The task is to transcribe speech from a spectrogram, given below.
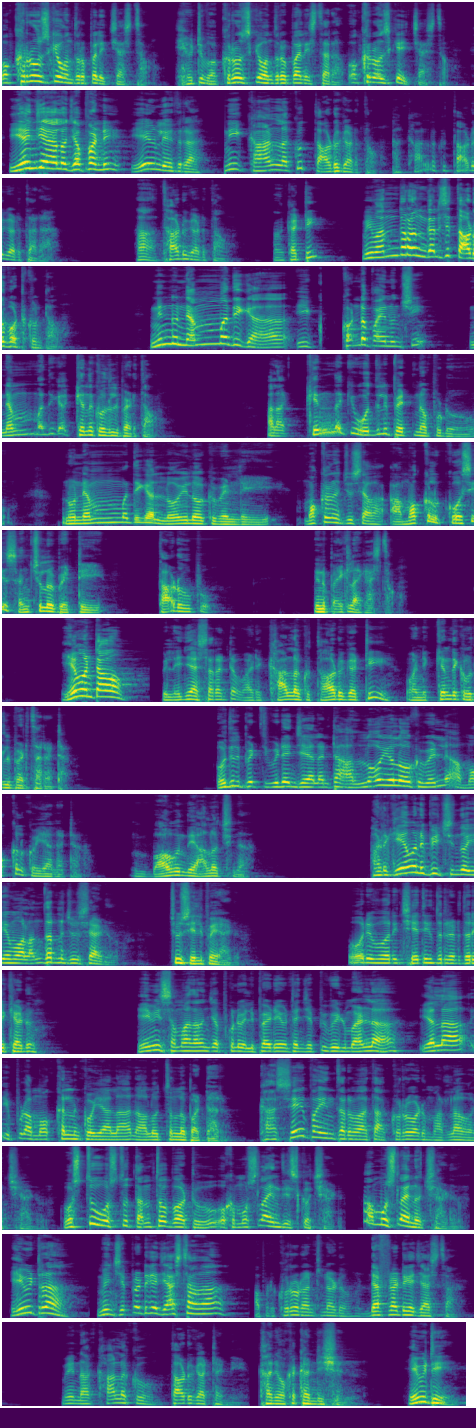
ఒక్కరోజుకే వంద రూపాయలు ఇచ్చేస్తాం. ఏమిటి ఒక్క రోజుకి వంద రూపాయలు ఇస్తారా? ఒక్క రోజుకే ఇచ్చేస్తాం. ఏం చేయాలో చెప్పండి. ఏం లేదురా. నీ కాళ్ళకు తాడు కడతాం. ఆ కాళ్ళకు తాడు కడతారా? తాడు కడతాం. కట్టి. మేమందరం కలిసి తాడు పట్టుకుంటాం. నిన్ను నెమ్మదిగా ఈ కొండపై నుంచి నెమ్మదిగా కిందకు వదిలిపెడతాం. అలా కిందకి వదిలిపెట్టినప్పుడు నువ్వు నెమ్మదిగా లోయలోకి వెళ్ళి మొక్కలను చూసావా? ఆ మొక్కలు కోసి సంచిలో పెట్టి తాడు ఊపు. నేను పైకి లాగేస్తాం. ఏమంటావు? వీళ్ళు ఏం చేస్తారంటే వాడి కాళ్ళకు తాడు కట్టి వాడిని కిందకి వదిలిపెడతారట. వదిలిపెట్టి వీడేం చేయాలంటే ఆ లోయలోకి వెళ్ళి ఆ మొక్కలు కొయ్యాలట. బాగుంది ఆలోచన. వాడికి ఏమనిపించిందో ఏమో వాళ్ళందరిని చూశాడు. చూసి వెళ్ళిపోయాడు. ఓరి ఓరి చేతికి దొరికాడు దొరికాడు. ఏమీ సమాధానం చెప్పకుండా వెళ్ళిపోయాడు ఏమిటని చెప్పి వీళ్ళు మళ్ళా ఎలా ఇప్పుడు ఆ మొక్కలను కొయ్యాలా అని ఆలోచనలో పడ్డారు. కాసేపు అయిన తర్వాత ఆ కుర్రవాడు మరలా వచ్చాడు. వస్తూ వస్తూ తనతో పాటు ఒక ముసలాయిని తీసుకొచ్చాడు. ఆ ముసలాయిన్ వచ్చాడు. ఏమిట్రా? మేము చెప్పినట్టుగా చేస్తావా? అప్పుడు కుర్రోడు అంటున్నాడు. డెఫినెట్గా చేస్తా. మీరు నా కాళ్ళకు తాడు కట్టండి. కానీ ఒక కండిషన్ ఏమిటి?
